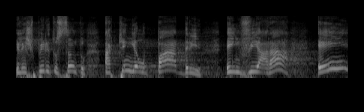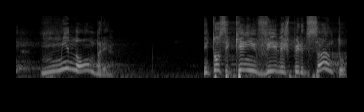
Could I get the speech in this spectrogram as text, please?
ele Espírito Santo, a quem ele Padre enviará em mi nome. Então, se quem envia o Espírito Santo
